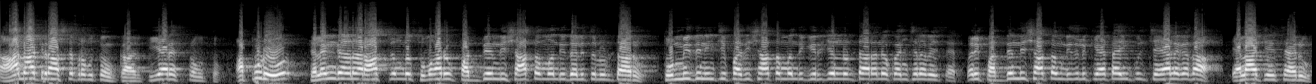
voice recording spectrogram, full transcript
ఆనాటి రాష్ట్ర ప్రభుత్వం టిఆర్ఎస్ ప్రభుత్వం అప్పుడు తెలంగాణ రాష్ట్రంలో సుమారు పద్దెనిమిది శాతం మంది దళితులు ఉంటారు. తొమ్మిది నుంచి పది శాతం మంది గిరిజనులు ఉంటారని ఒక అంచనా వేశారు. మరి పద్దెనిమిది శాతం నిధులు కేటాయింపులు చేయాలి కదా? ఎలా చేశారు?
